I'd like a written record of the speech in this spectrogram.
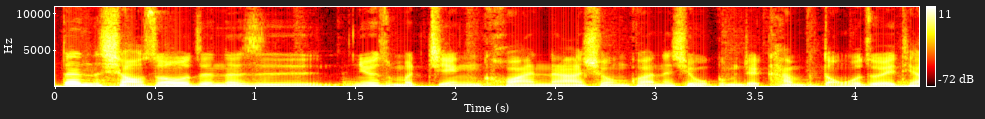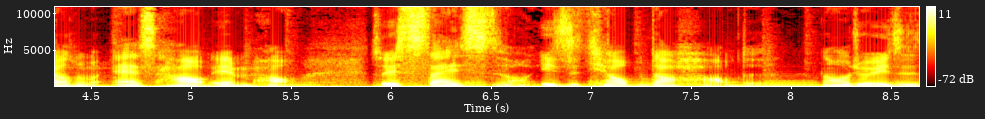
但小时候真的是因为什么肩宽啊、胸宽那些我根本就看不懂，我只会挑什么 S 号、M 号，所以 size 哦一直挑不到好的，然后就一直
